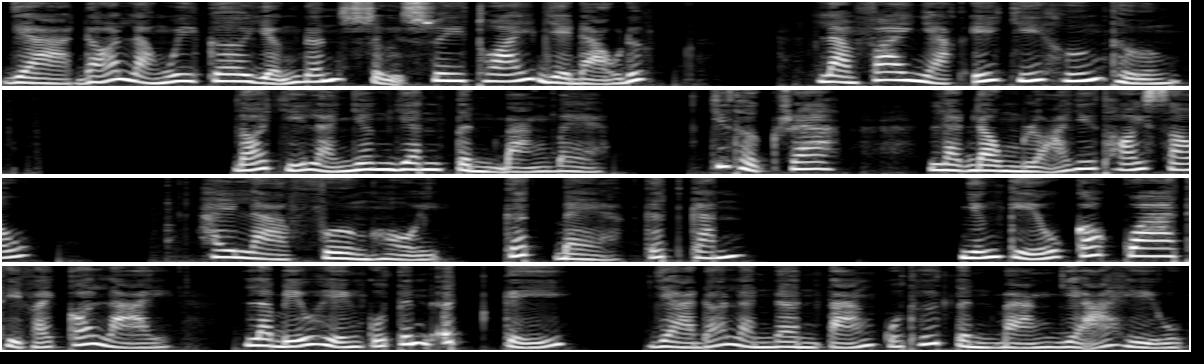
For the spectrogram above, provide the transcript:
và đó là nguy cơ dẫn đến sự suy thoái về đạo đức, làm phai nhạt ý chí hướng thượng đó chỉ là nhân danh tình bạn bè, chứ thực ra là đồng lõa với thói xấu, hay là phường hội, kết bè, kết cánh. Những kiểu có qua thì phải có lại là biểu hiện của tính ích kỷ và đó là nền tảng của thứ tình bạn giả hiệu.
